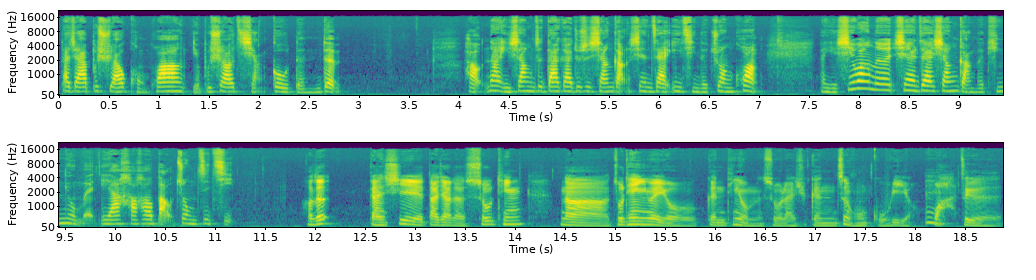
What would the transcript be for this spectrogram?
大家不需要恐慌，也不需要抢购等等。好，那以上这大概就是香港现在疫情的状况。那也希望呢，现在在香港的听友们也要好好保重自己。好的，感谢大家的收听。那昨天因为有跟听友们说来去跟郑红鼓励哦，嗯、哇，这个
